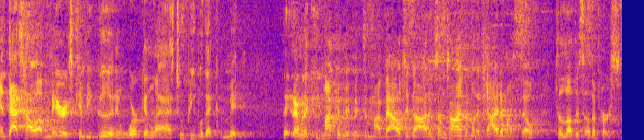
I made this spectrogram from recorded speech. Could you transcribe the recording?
And that's how a marriage can be good and work and last. Two people that commit. I'm gonna keep my commitment to my vow to God, and sometimes I'm gonna die to myself to love this other person.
